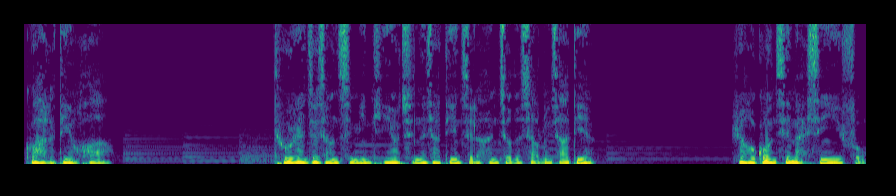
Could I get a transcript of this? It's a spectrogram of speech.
挂了电话，突然就想起明天要去那家惦记了很久的小龙虾店，然后逛街买新衣服，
